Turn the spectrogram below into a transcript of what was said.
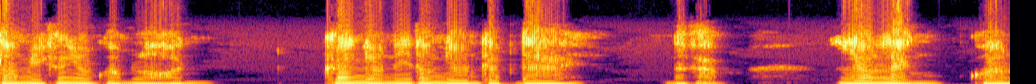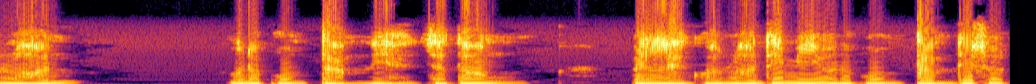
ต้องมีเครื่องยนต์ความร้อน เครื่องยนต์นี้ต้องย้อนกลับได้นะครับ แล้วแหล่งความร้อนอุณหภูมิต่ำเนี่ยจะต้องเป็นแหล่งความร้อนที่มีอุณหภูมิต่ำที่สุด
